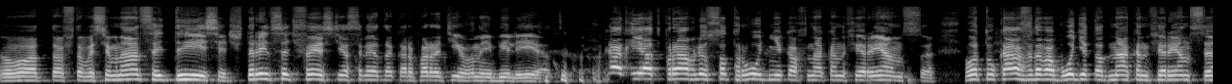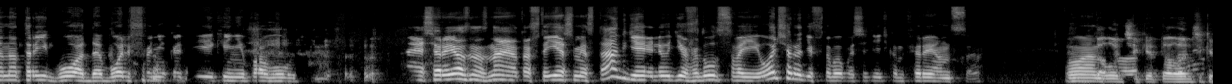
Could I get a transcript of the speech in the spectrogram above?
Вот, то, что 18 тысяч, 36, если это корпоративный билет. Как я отправлю сотрудников на конференцию? Вот у каждого будет одна конференция на три года, больше ни копейки не получится. Я серьезно знаю то, что есть места, где люди ждут своей очереди, чтобы посетить конференцию. Вон. Талончики, талончики.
